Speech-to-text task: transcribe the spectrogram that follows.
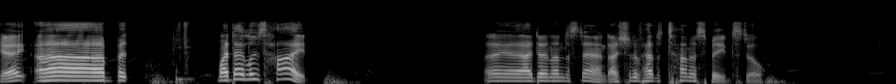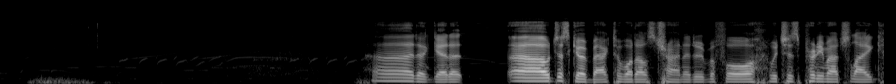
Okay. Uh, but why'd I lose height? I, I don't understand. I should have had a ton of speed still. Uh, I don't get it. Uh, I'll just go back to what I was trying to do before, which is pretty much like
